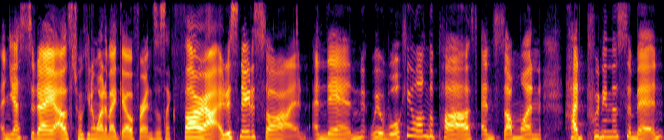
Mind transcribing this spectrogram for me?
And yesterday I was talking to one of my girlfriends. I was like, far out, I just need a sign. And then we were walking along the path and someone had put in the cement.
